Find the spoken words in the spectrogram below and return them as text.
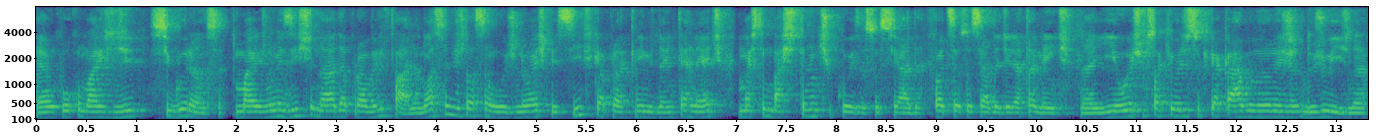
é, um pouco mais de segurança. Mas não existe nada à prova de falha. A nossa legislação hoje não é específica específica para crimes da internet, mas tem bastante coisa associada, pode ser associada diretamente. Né? E hoje, só que hoje isso fica a cargo do, do juiz, né?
